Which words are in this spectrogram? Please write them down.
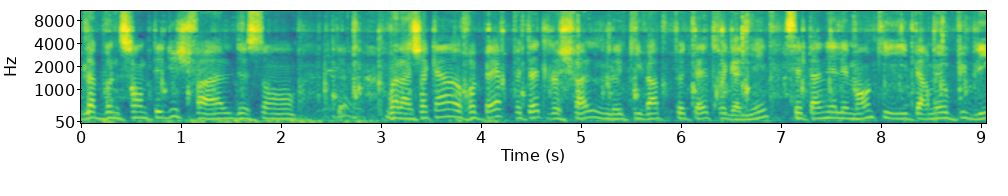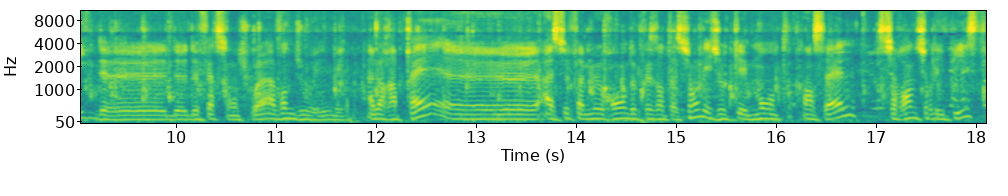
de la bonne santé du cheval, de son... voilà, chacun repère peut-être le cheval qui va peut-être gagner. C'est un élément qui permet au public de, de, de faire son choix avant de jouer. oui. Alors après, euh, à ce fameux rond de présentation, les jockeys montent en selle, se rendent sur les pistes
